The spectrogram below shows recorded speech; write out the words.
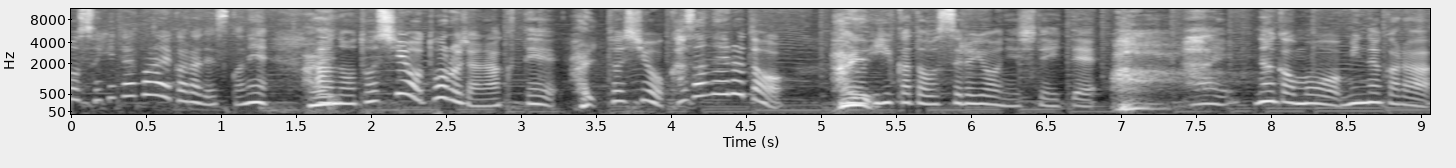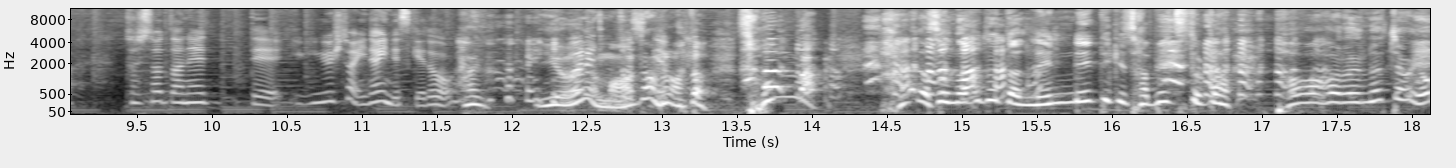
30を過ぎたぐらいからですかね。はい。あの年を取るじゃなくて、はい。年を重ねるとはい。いう言い方をするようにしていて、あはい、なんかもうみんなから年取ったねって言う人はいないんですけど、あはい。いやいやまだまだそんなそんなこと言ったら年齢的差別とかパワハラになっちゃうよ。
